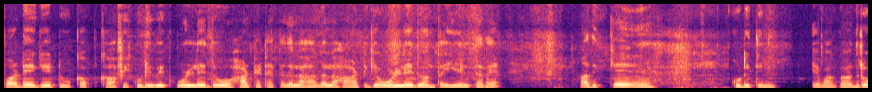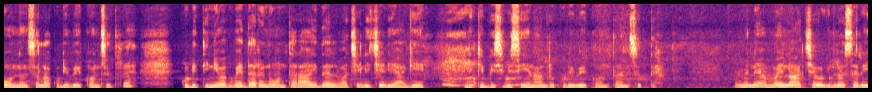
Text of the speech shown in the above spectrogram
ಪರ್ ಡೇಗೆ ಟೂ ಕಪ್ ಕಾಫಿ ಕುಡಿಬೇಕು ಒಳ್ಳೆಯದು ಹಾರ್ಟ್ ಅಟ್ಯಾಕ್ ಅದೆಲ್ಲ ಆಗಲ್ಲ ಹಾರ್ಟ್ಗೆ ಒಳ್ಳೆಯದು ಅಂತ ಹೇಳ್ತಾರೆ. ಅದಕ್ಕೆ ಕುಡಿತೀನಿ. ಯಾವಾಗಾದರೂ ಒಂದೊಂದು ಸಲ ಕುಡಿಬೇಕು ಅನಿಸಿದ್ರೆ ಕುಡಿತೀನಿ. ಇವಾಗ ವೆದರೂ ಒಂಥರ ಇದೆ ಅಲ್ವಾ, ಚಳಿ ಚಳಿಯಾಗಿ. ಅದಕ್ಕೆ ಬಿಸಿ ಬಿಸಿ ಏನಾದರೂ ಕುಡಿಬೇಕು ಅಂತ ಅನಿಸುತ್ತೆ. ಆಮೇಲೆ ಅಮ್ಮ ಎಲ್ಲ ಆಚೆ ಹೋಗಿದ್ರು, ಸರಿ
